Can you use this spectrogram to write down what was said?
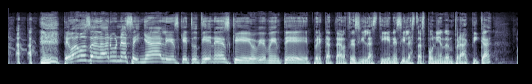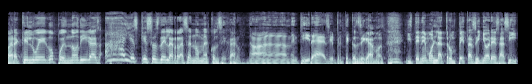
te vamos a dar unas señales que tú tienes que, obviamente, percatarte si las tienes y las estás poniendo en práctica Para que luego, pues no digas, ay, es que esos de la raza no me aconsejaron. No, mentira, siempre te aconsejamos. Y tenemos la trompeta, señores, así.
